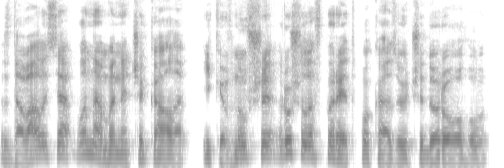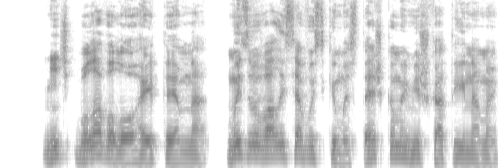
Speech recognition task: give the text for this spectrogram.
Здавалося, вона мене чекала і, кивнувши, рушила вперед, показуючи дорогу. Ніч була волога і темна. Ми звивалися вузькими стежками між хатинами.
